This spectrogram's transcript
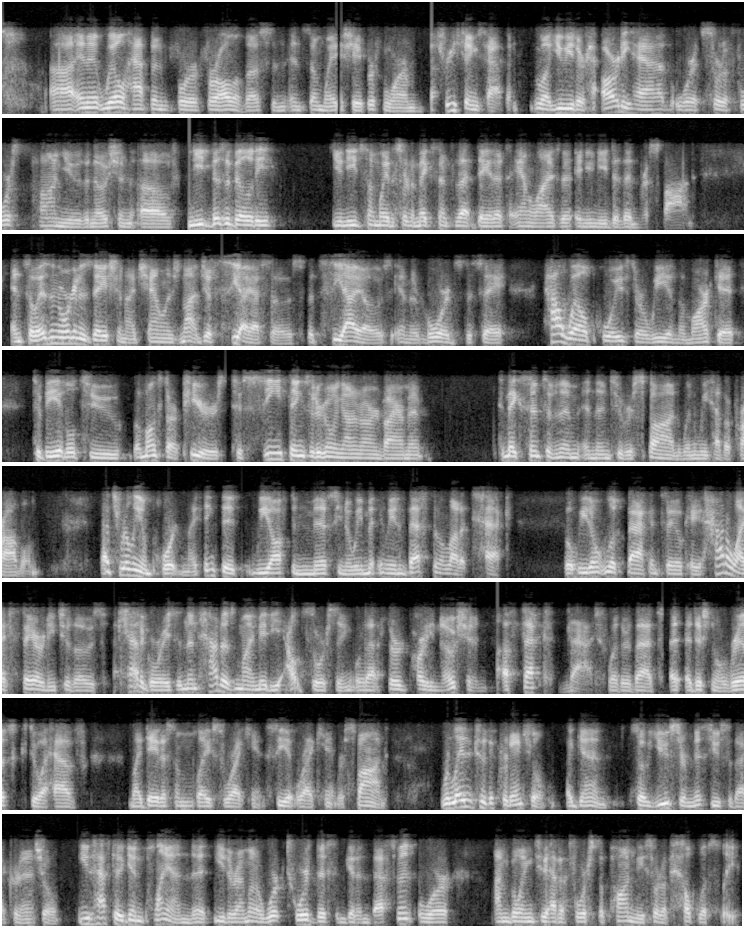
uh, and it will happen for, for all of us in, in some way, shape, or form, three things happen. Well, you either already have, or it's sort of forced upon you the notion of need visibility, you need some way to sort of make sense of that data to analyze it, and you need to then respond. And so, as an organization, I challenge not just CISOs, but CIOs and their boards to say, how well poised are we in the market to be able to, amongst our peers, to see things that are going on in our environment, to make sense of them and then to respond when we have a problem. That's really important. I think that we often miss, you know, we, we invest in a lot of tech, but we don't look back and say, okay, how do I fare in each of those categories? And then how does my maybe outsourcing or that third party notion affect that? Whether that's additional risk, do I have my data someplace where I can't see it, where I can't respond? Related to the credential, again, so use or misuse of that credential, you have to again plan that either I'm going to work toward this and get investment or I'm going to have it forced upon me sort of helplessly.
